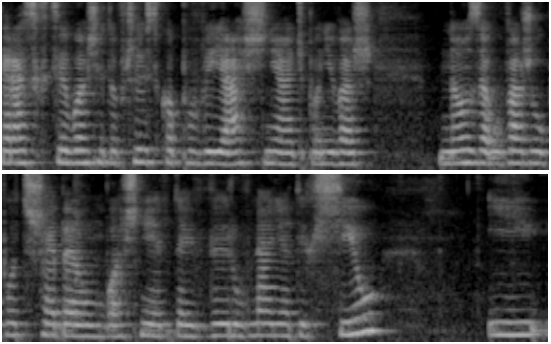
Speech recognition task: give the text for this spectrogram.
teraz chce właśnie to wszystko powyjaśniać, ponieważ no, zauważył potrzebę właśnie tutaj wyrównania tych sił i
